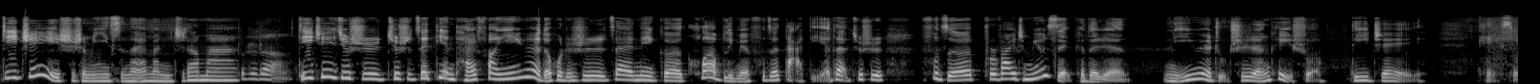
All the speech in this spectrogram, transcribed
DJ 是什么意思呢？艾玛，你知道吗？不知道。DJ 就是就是在电台放音乐的，或者是在那个 club 里面负责打碟的，就是负责 provide music 的人。你音乐主持人可以说 DJ。Okay, so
